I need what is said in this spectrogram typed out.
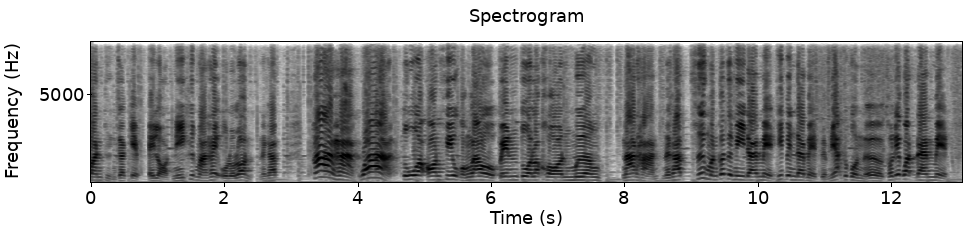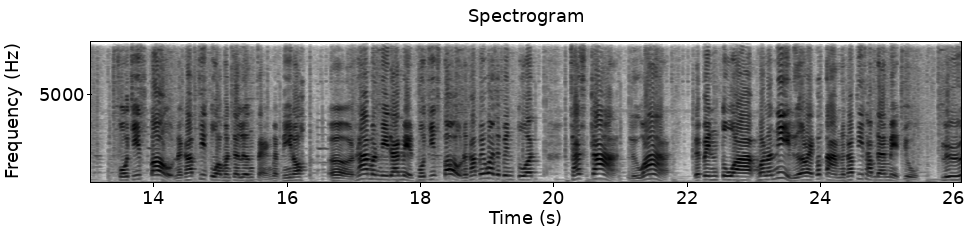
มันถึงจะเก็บไอหลอดนี้ขึ้นมาให้โอโรรอนนะครับ ถ้าหากว่าตัวออนฟิลของเราเป็นตัวละครเมืองนาฐานนะครับ ซึ่งมันก็จะมีดาเมจที่เป็นดาเมจแบบเนี้ยทุกคนเออเขาเรียกว่าดาเมจโฟจิสตอลนะครับที่ตัวมันจะเรืองแสงแบบนี้เนาะเออถ้ามันมีดาเมจโฟจิสตอลนะครับไม่ว่าจะเป็นตัวชัสกาหรือว่า จะเป็นตัวมารานี่หรืออะไรก็ตามนะครับที่ทำดาเมจอยู่ หรือ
